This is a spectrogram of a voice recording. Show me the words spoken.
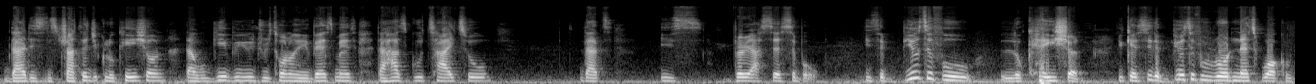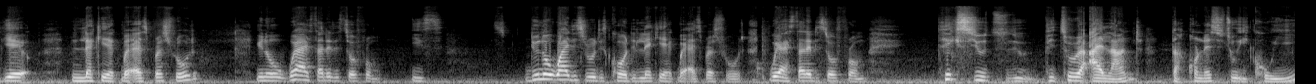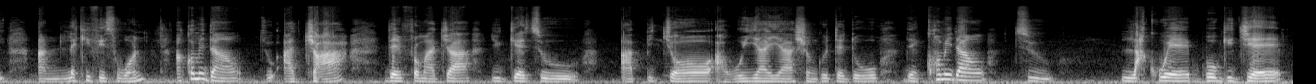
that is in strategic location that will give you return on investment that has good title that is very accessible it's a beautiful location you can see the beautiful road network here in Lekki Express Road. You know, where I started the store from is, do you know why this road is called the Lekki Express Road? Where I started the store from takes you to Victoria Island that connects to Ikoyi and Lekki Phase 1 and coming down to Aja. Then from Aja, you get to Abijo, Awoyaya, Shangotedo. Then coming down to Lakowe, Bogije,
